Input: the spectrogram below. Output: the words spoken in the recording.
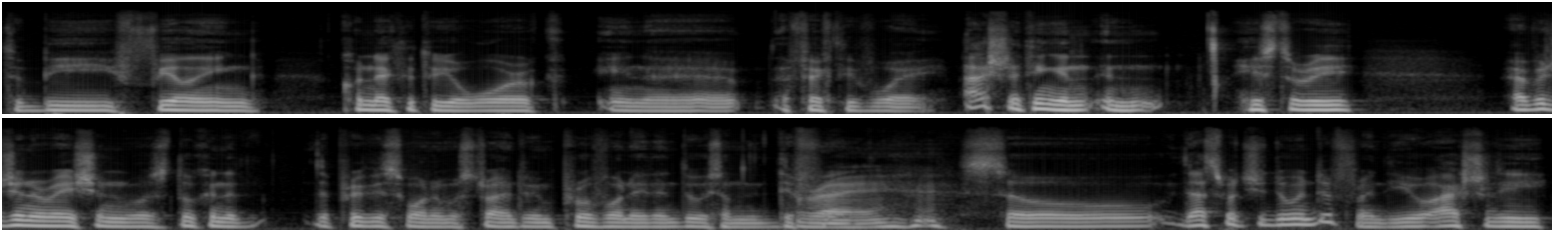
to be feeling connected to your work in an effective way. Actually, I think in, in history, every generation was looking at the previous one and was trying to improve on it and do something different. Right. So that's what you're doing different. You're actually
